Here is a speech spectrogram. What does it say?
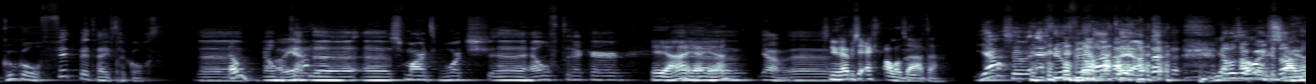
Google Fitbit heeft gekocht. De Oh. welbekende eh, smartwatch eh, health tracker. Ja, ja, ja. Ja, eh, Dus nu hebben ze echt alle data. Ja, ze hebben echt heel veel data, ja. dat was ook oh, mijn gedachte. dat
